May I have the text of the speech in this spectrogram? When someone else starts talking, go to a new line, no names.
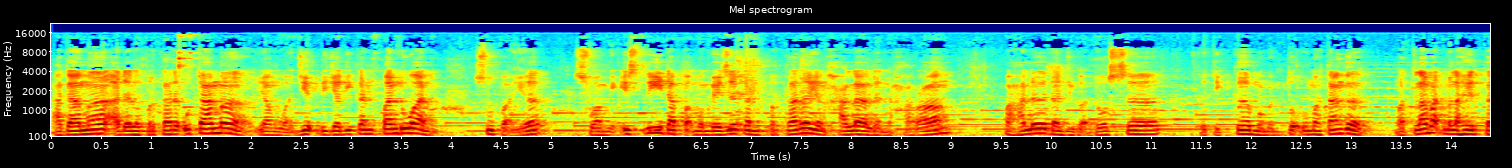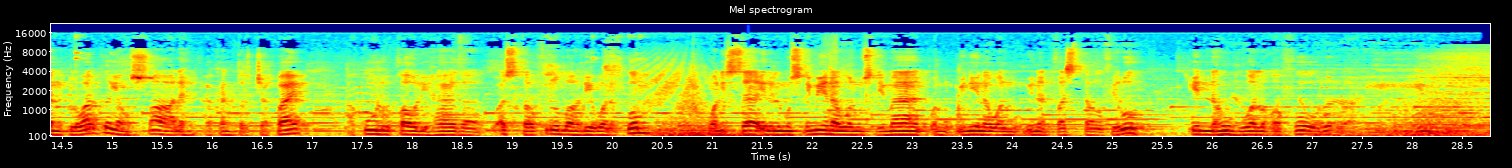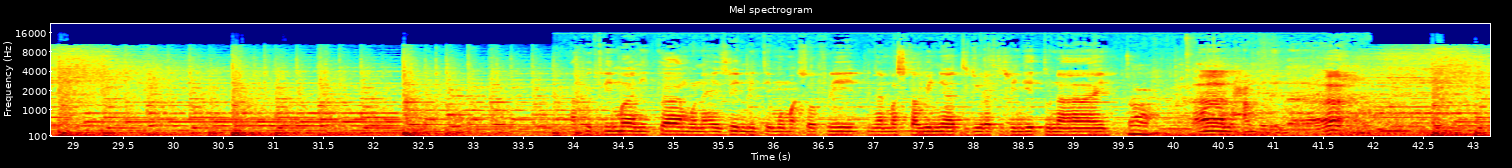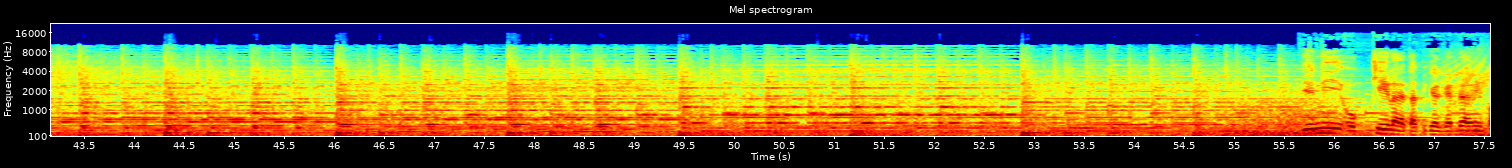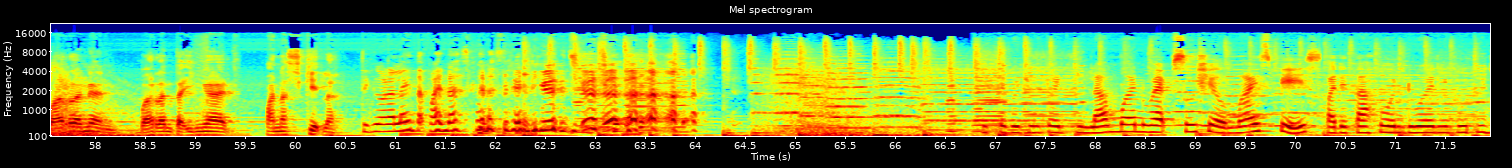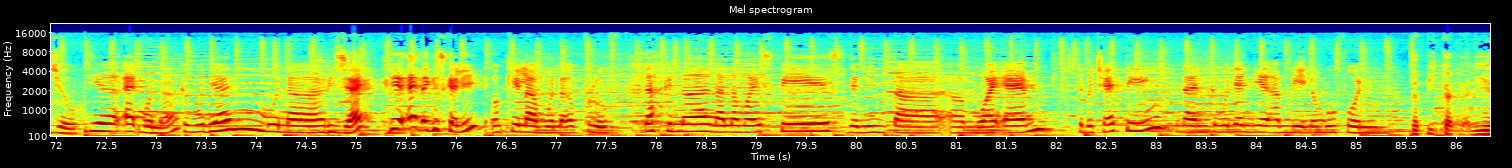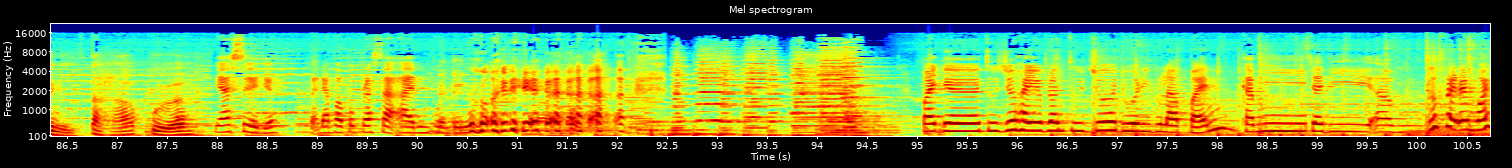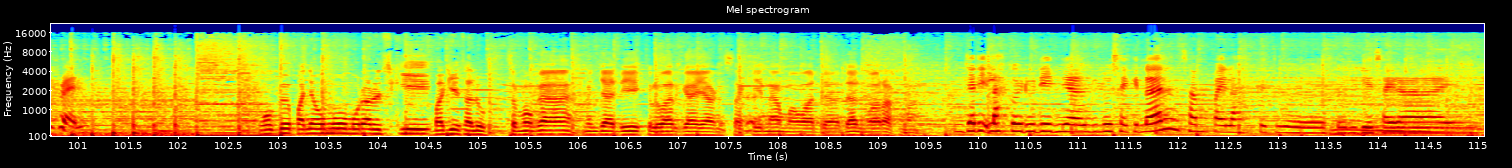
Agama adalah perkara utama yang wajib dijadikan panduan supaya suami isteri dapat membezakan perkara yang halal dan haram, pahala dan juga dosa ketika membentuk rumah tangga. Matlamat melahirkan keluarga yang saleh akan tercapai. Aku lu qawli hadha wa astaghfirullah li wa lakum wa lisairil muslimina wal muslimat wal mu'minina wal mu'minat fastaghfiruh innahu huwal ghafurur rahim.
Terima nikah Mona Ezrin binti Muhammad Sofri dengan mas kahwinnya RM700 tunai.
Alhamdulillah.
Dia ni okey lah tapi kadang-kadang ni baran kan. Baran tak ingat. Panas sikit lah.
Tengok orang lain tak panas Panas dengan dia je Kita berjumpa di laman web sosial MySpace pada tahun 2007. Dia add Mona, kemudian Mona reject. Dia add lagi sekali. Okey lah Mona approve. Dah kenal dalam MySpace, dia minta um, YM, kita berchatting dan kemudian dia ambil nombor phone.
Tapi kakak dia ni tak apa lah.
Biasa je. Tak ada apa-apa perasaan pun tengok dia. Pada 7 hari bulan 7 2008 Kami jadi um, girlfriend and boyfriend
Semoga panjang umur, murah rezeki, bahagia selalu.
Semoga menjadi keluarga yang sakinah, mawadah dan warahmah.
Jadilah Koirudin yang dulu saya kenal Sampailah ketua Koirudin Sairai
